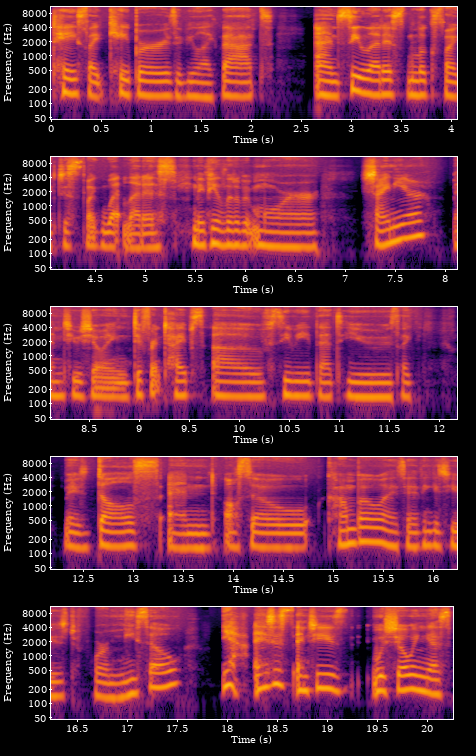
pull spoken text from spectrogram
taste like capers if you like that. And sea lettuce looks like just like wet lettuce, maybe a little bit more shinier. And she was showing different types of seaweed that's used, like There's dulse and also as I think is used for miso. Yeah, it's just and she's was showing us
